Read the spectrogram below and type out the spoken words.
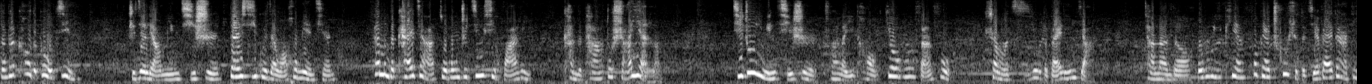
等他靠得够近，只见两名骑士单膝跪在王后面前，他们的铠甲做工之精细华丽，看得他都傻眼了。其中一名骑士穿了一套雕工繁复、上了瓷釉的白鳞甲。灿烂的，活如一片覆盖初雪的洁白大地，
